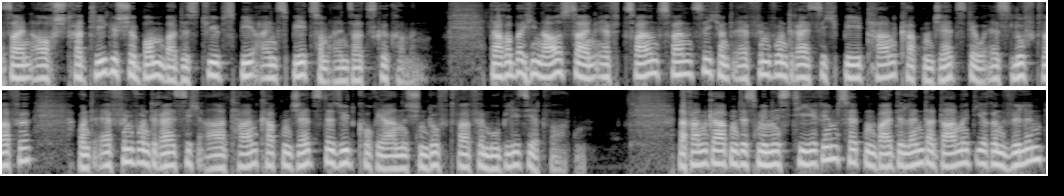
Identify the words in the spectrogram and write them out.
seien auch strategische Bomber des Typs B-1B zum Einsatz gekommen. Darüber hinaus seien F-22 und F-35B Tarnkappenjets der US-Luftwaffe und F-35A Tarnkappenjets der südkoreanischen Luftwaffe mobilisiert worden. Nach Angaben des Ministeriums hätten beide Länder damit ihren Willen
